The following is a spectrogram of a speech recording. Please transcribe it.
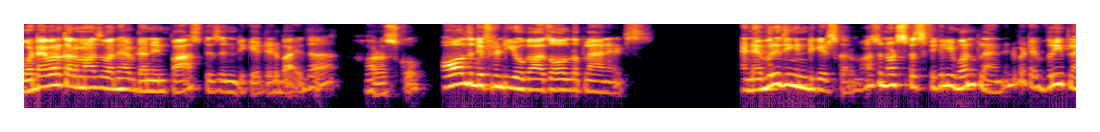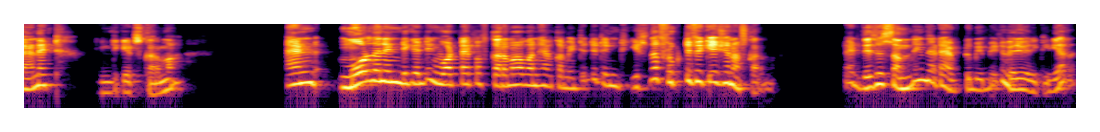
Whatever karmas one have done in past is indicated by the horoscope. All the different yogas, all the planets, and everything indicates karma. So not specifically one planet, but every planet indicates karma. And more than indicating what type of karma one have committed, it indicates the fructification of karma. Right? This is something that I have to be made very, very clear.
